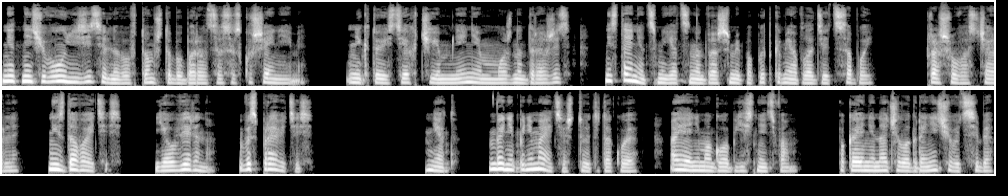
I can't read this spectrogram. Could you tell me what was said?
Нет ничего унизительного в том, чтобы бороться с искушениями. Никто из тех, чьим мнением можно дорожить, не станет смеяться над вашими попытками овладеть собой. Прошу вас, Чарли, не сдавайтесь. Я уверена, вы справитесь. Нет, вы не понимаете, что это такое, а я не могу объяснить вам. Пока я не начал ограничивать себя,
